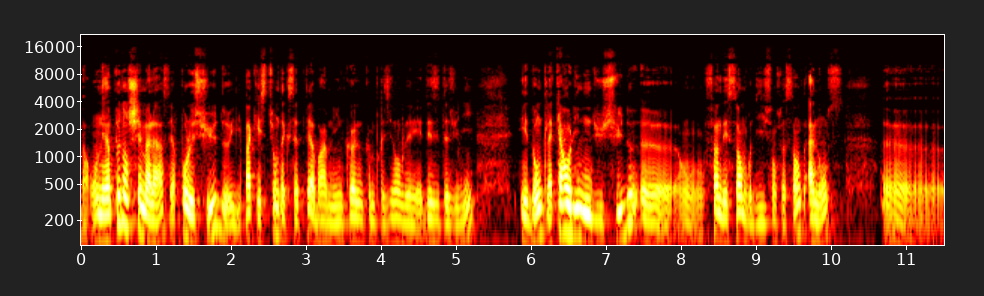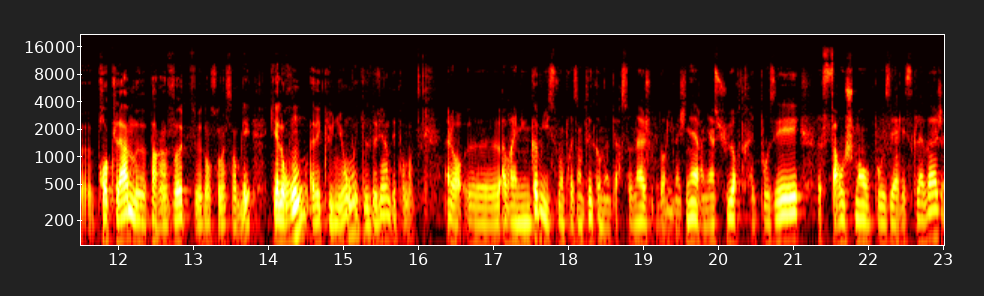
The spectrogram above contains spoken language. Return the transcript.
Ben, on est un peu dans ce schéma-là. C'est-à-dire pour le Sud, il n'est pas question d'accepter Abraham Lincoln comme président des, États-Unis. Et donc la Caroline du Sud, euh, en fin décembre 1860, annonce euh, proclame par un vote dans son assemblée qu'elle rompt avec l'Union et qu'elle devient indépendante. Alors, euh, Abraham Lincoln il est souvent présenté comme un personnage dans l'imaginaire, bien sûr, très posé, farouchement opposé à l'esclavage.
